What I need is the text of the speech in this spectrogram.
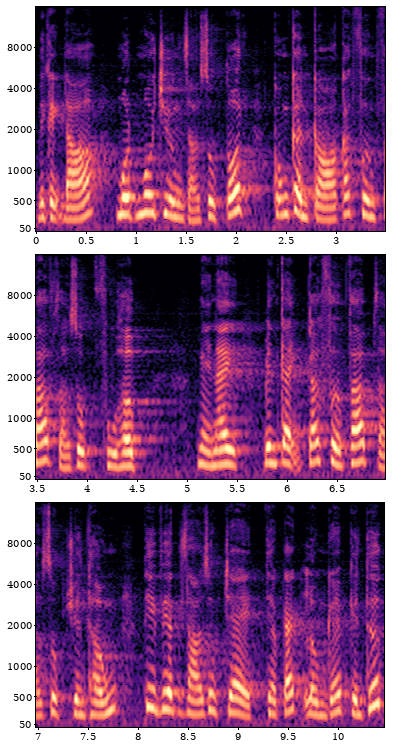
Bên cạnh đó, một môi trường giáo dục tốt cũng cần có các phương pháp giáo dục phù hợp. Ngày nay, bên cạnh các phương pháp giáo dục truyền thống thì việc giáo dục trẻ theo cách lồng ghép kiến thức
